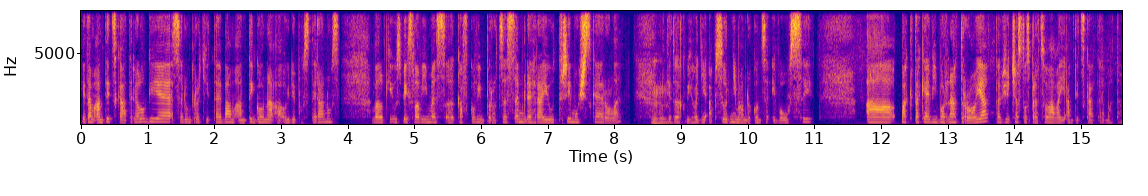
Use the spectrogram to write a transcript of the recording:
Je tam antická trilogie, Sedm proti Tébám, Antigona a Oidipus Tyrannus. Velký úspěch slavíme s kavkovým procesem, kde hrají tři mužské role. Mm. Tak je to takový hodně absurdní, mám dokonce i vousy. A pak také výborná Troja, takže často zpracovávají antická témata.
